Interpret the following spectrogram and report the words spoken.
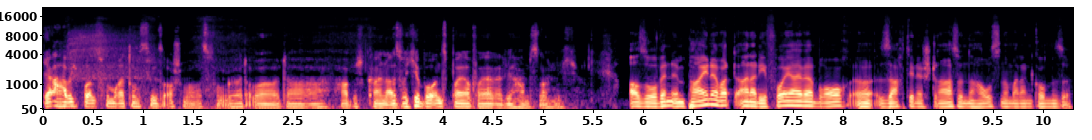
Ja, habe ich bei uns vom Rettungsdienst auch schon mal was von gehört, aber da habe ich keine. Also hier bei uns bei der Feuerwehr, wir haben es noch nicht. Also wenn im Peine was einer die Feuerwehr braucht, äh, sagt dir eine Straße und eine Hausnummer, dann kommen sie.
